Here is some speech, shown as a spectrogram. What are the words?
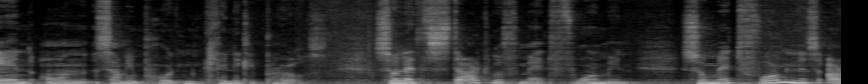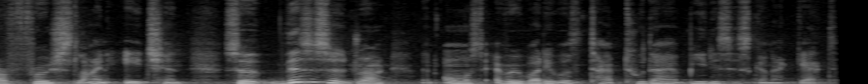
and on some important clinical pearls. So let's start with metformin. So metformin is our first line agent. So this is a drug that almost everybody with type 2 diabetes is going to get.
